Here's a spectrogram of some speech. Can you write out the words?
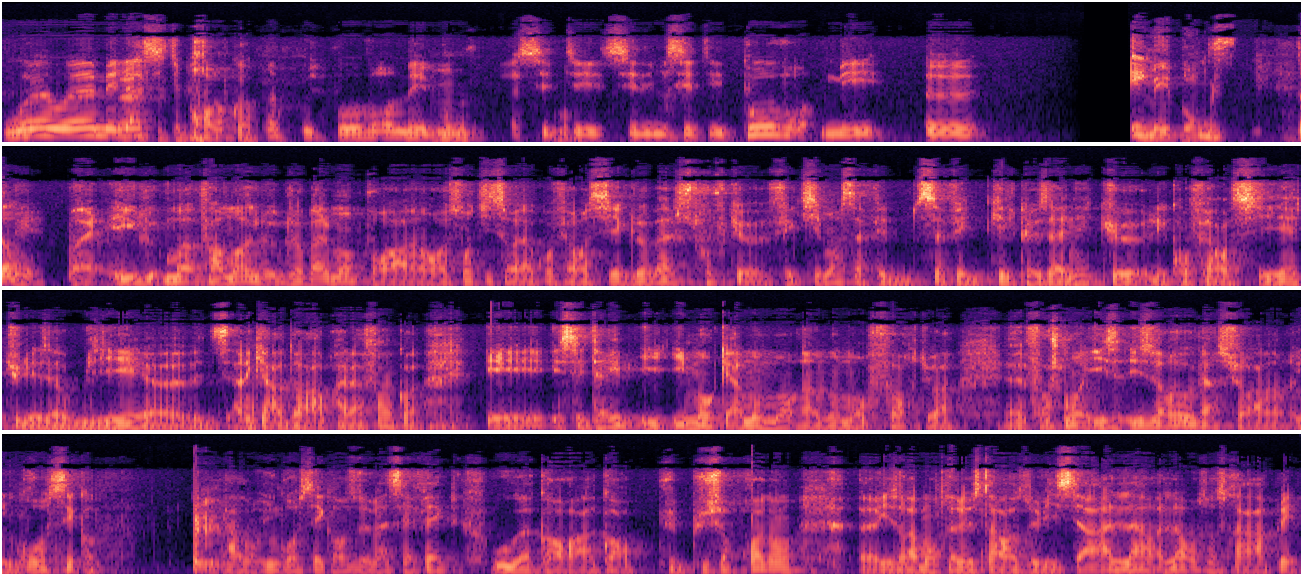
Ouais, ouais, mais Voilà, là, c'était propre, quoi. un peu pauvre, mais bon, Mm. c'était, c'était, c'était pauvre, mais, euh, Mais bon. Mais, ouais, et moi, enfin moi, globalement, pour un ressenti sur la conférencier globale, je trouve que effectivement, ça fait ça fait quelques années que les conférenciers, tu les as oubliés euh, un quart d'heure après la fin, quoi. Et, et c'est terrible. Il, il manque un moment, un moment fort, tu vois. Euh, franchement, ils, ils auraient ouvert sur un- une grosse séquence. Pardon, une grosse séquence de Mass Effect ou encore encore plus plus surprenant, euh, ils auraient montré le Star Wars de Visceral. Là, là, on s'en serait rappelé.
